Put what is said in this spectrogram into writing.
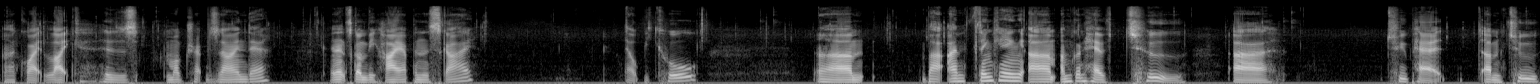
I quite like his mob trap design there. And it's going to be high up in the sky. That would be cool. Um, but I'm thinking um, I'm going to have two uh, two pad, um, two,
